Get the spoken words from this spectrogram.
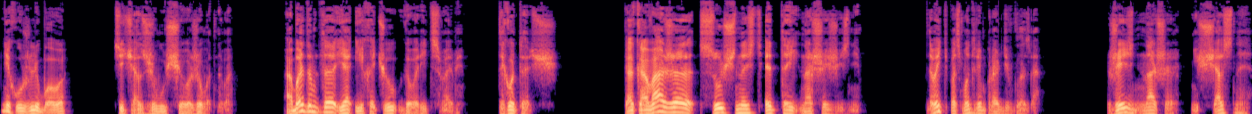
не хуже любого сейчас живущего животного. Об этом-то я и хочу говорить с вами. Так вот, товарищ, какова же сущность этой нашей жизни? Давайте посмотрим правде в глаза. Жизнь наша несчастная,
